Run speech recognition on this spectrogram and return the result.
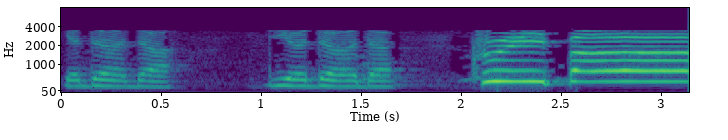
Yeah, da, da. Yeah, da, da. Creeper!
